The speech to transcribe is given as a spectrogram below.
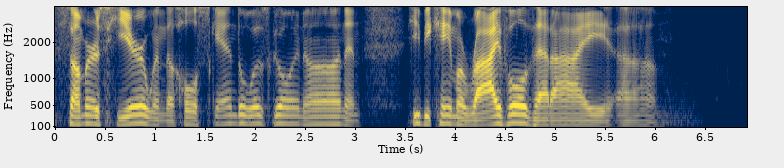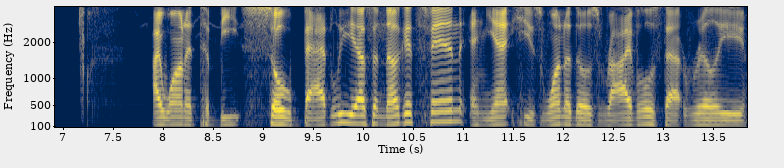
summers here when the whole scandal was going on, and he became a rival that I um, I wanted to beat so badly as a Nuggets fan, and yet he's one of those rivals that really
